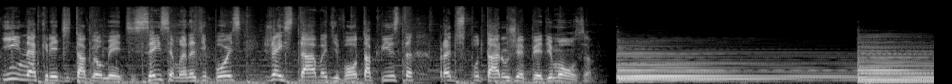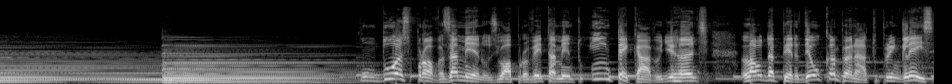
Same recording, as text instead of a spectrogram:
e, inacreditavelmente, seis semanas depois, já estava de volta à pista para disputar o GP de Monza. Duas provas a menos e o aproveitamento impecável de Hunt, Lauda perdeu o campeonato para o inglês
